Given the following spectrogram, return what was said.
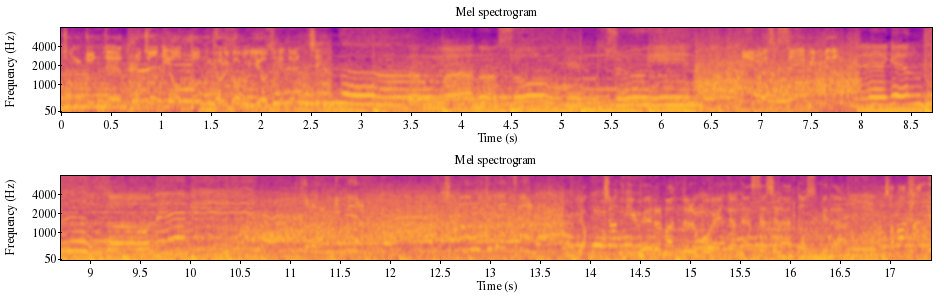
정준재의 도전이 어떤 결과로 이어지게 될지 난 만화 속의 주인공 1루에서 세이브입니다 역전 기회를 만들고 있는 SS 랜더스입니다. 잡아당겼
